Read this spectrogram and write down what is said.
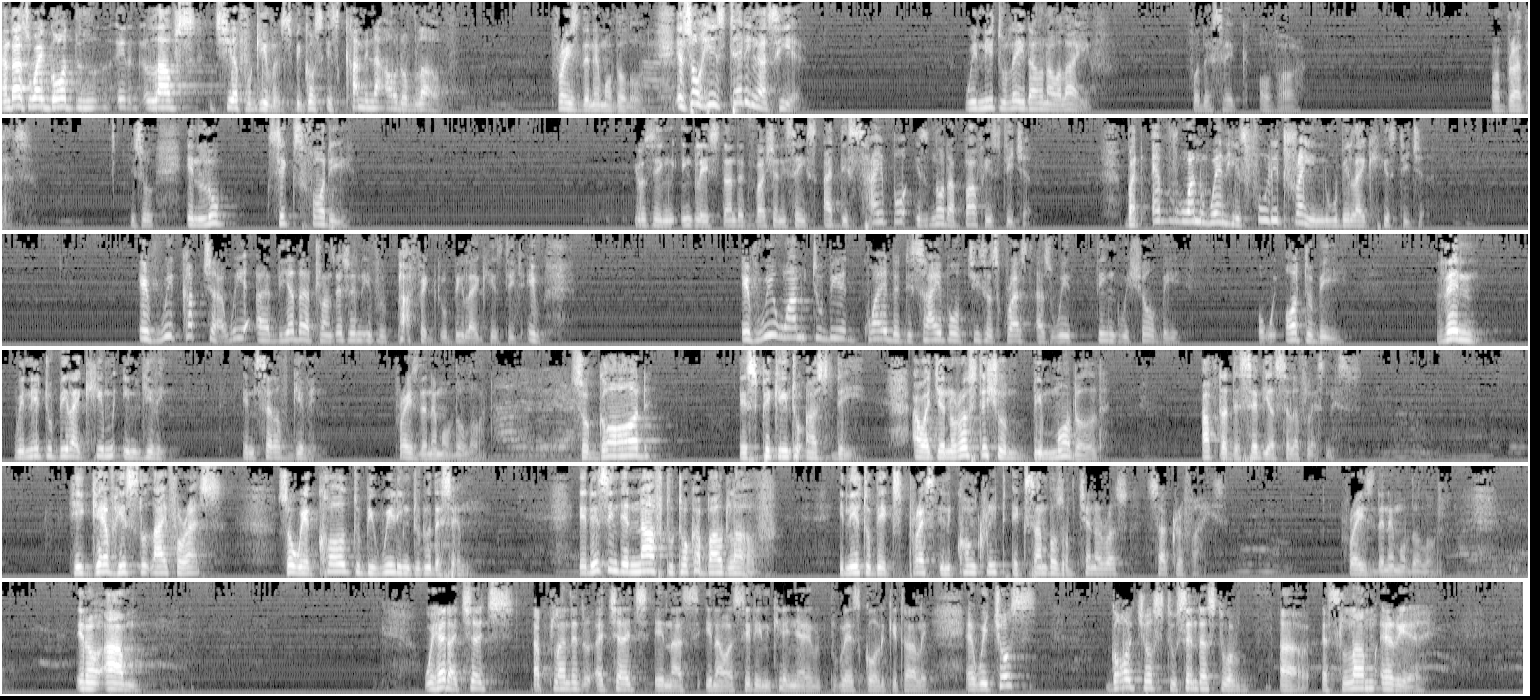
And that's why God loves cheerful givers because it's coming out of love. Praise the name of the Lord. And so he's telling us here, we need to lay down our life for the sake of our, our brothers. So in Luke 6:40, using English Standard Version, he says, "A disciple is not above his teacher, but everyone, when he's fully trained, will be like his teacher." If we capture, we are the other translation, if perfect, will be like his teacher. If if we want to be quite a disciple of Jesus Christ as we think we should be, or we ought to be, then we need to be like him in giving, instead of giving. Praise the name of the Lord. Hallelujah. So God is speaking to us today. Our generosity should be modeled after the Savior's selflessness. He gave his life for us. So we're called to be willing to do the same. It isn't enough to talk about love. It needs to be expressed in concrete examples of generous sacrifice. Praise the name of the Lord. You know, um, we had a church, I planted a church in, us, in our city in Kenya, a place called Kitale. And we chose, God chose to send us to a, uh, a slum area.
